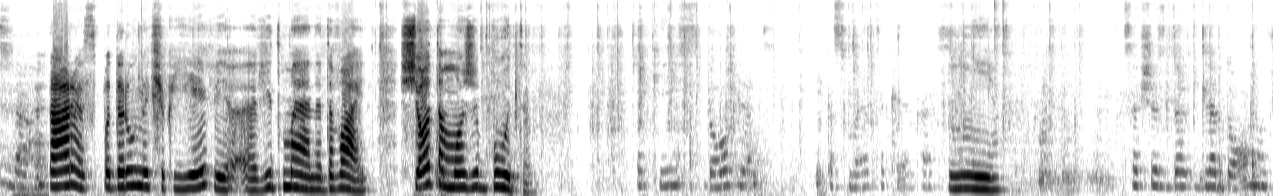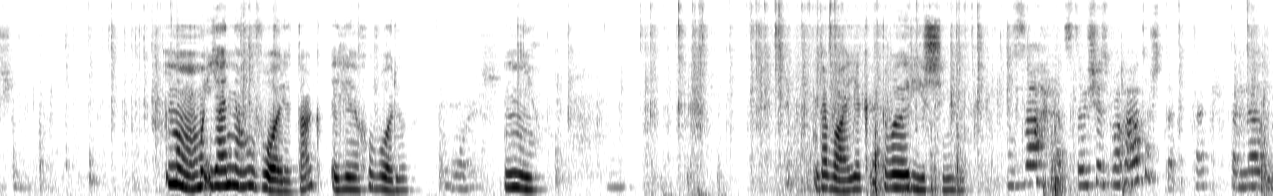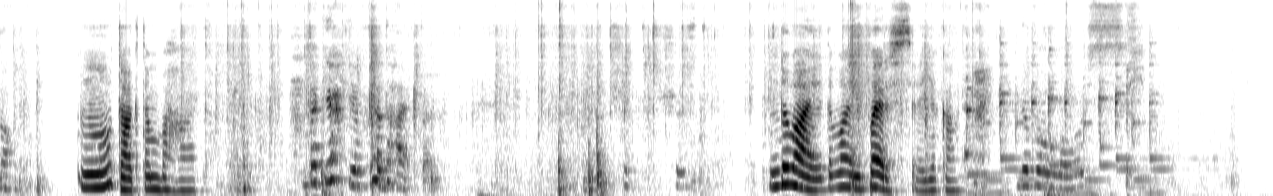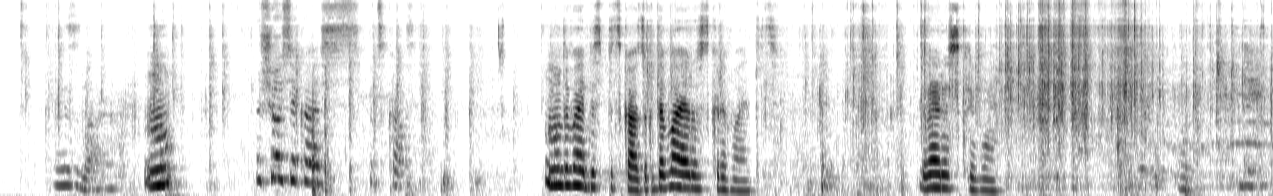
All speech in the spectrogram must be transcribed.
Зараз подаруночок Єві е, від мене. Давай. Що там може бути? Якийсь догляд, косметика якась. Ні. Це щось для, для дому чи Ну, я не говорю, так? Или я говорю? говориш? Ні. Давай, яке твоє рішення? Ну зараз, там щось багато ли? Так? Там не одно. Ну так, там багато. Так як я вгадаю так. Що- Ну давай, давай, версія яка. для волосся. Не знаю. Ну, Ну щось якась підсказка. Ну давай без підказок, давай розкривай. Давай розкривай.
